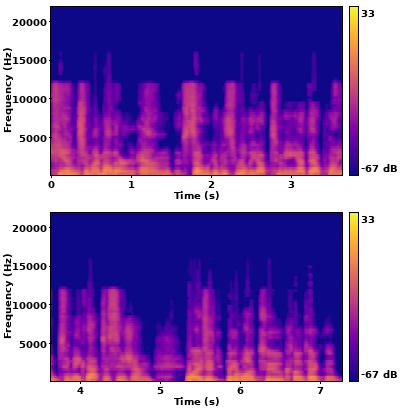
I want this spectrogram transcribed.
kin to my mother. And so it was really up to me at that point to make that decision. Why did they want to contact them?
